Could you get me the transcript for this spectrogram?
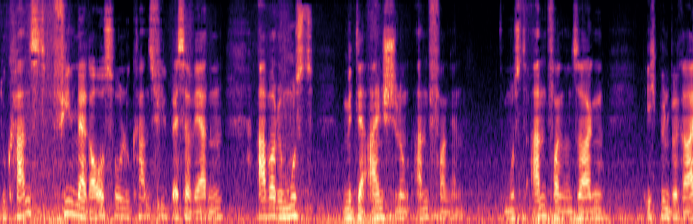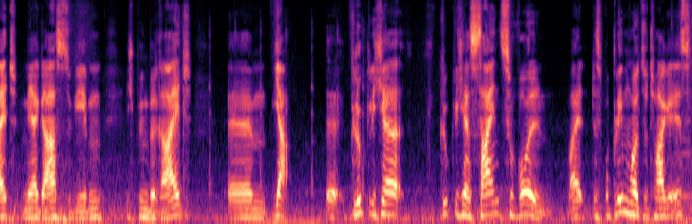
Du kannst viel mehr rausholen, du kannst viel besser werden, aber du musst mit der Einstellung anfangen. Du musst anfangen und sagen, ich bin bereit, mehr Gas zu geben, ich bin bereit, ähm, ja, äh, glücklicher, glücklicher sein zu wollen. Weil das Problem heutzutage ist,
